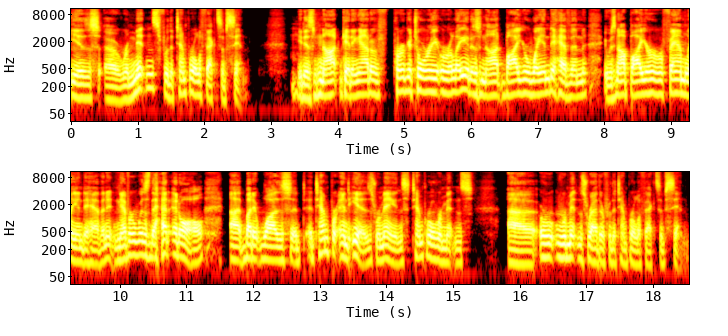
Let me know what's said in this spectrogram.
is a remittance for the temporal effects of sin. It is not getting out of purgatory early. It is not buy your way into heaven. It was not buy your family into heaven. It never was that at all. Uh, but it was a, a tempor- and is, remains, temporal remittance, uh, or remittance rather for the temporal effects of sin.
